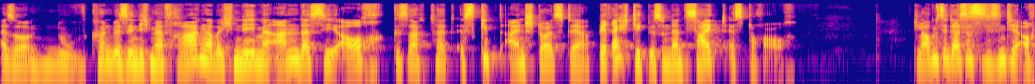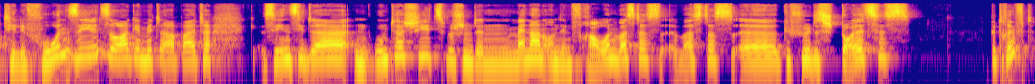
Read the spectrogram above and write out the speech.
Also nun können wir sie nicht mehr fragen, aber ich nehme an, dass sie auch gesagt hat, es gibt einen Stolz, der berechtigt ist und dann zeigt es doch auch. Glauben Sie, dass es, Sie sind ja auch Telefonseelsorge-Mitarbeiter. Sehen Sie da einen Unterschied zwischen den Männern und den Frauen, was das, was das äh, Gefühl des Stolzes betrifft?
